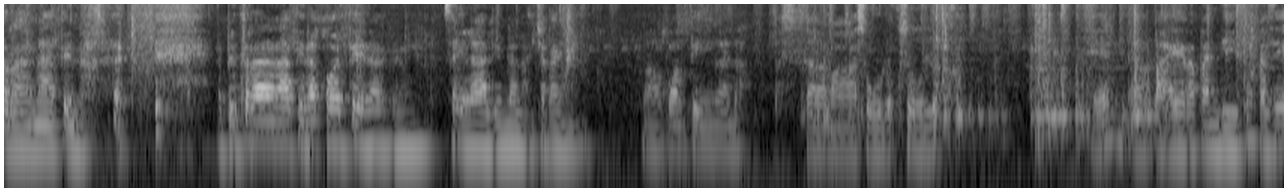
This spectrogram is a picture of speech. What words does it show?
yung pipinturahan natin. No? Napinturahan natin na konti. No? Yung sa ilalim na lang. Tsaka yung mga konting ano, sa mga sulok-sulok. Ayan, napahirapan dito kasi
